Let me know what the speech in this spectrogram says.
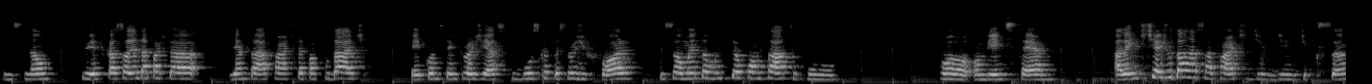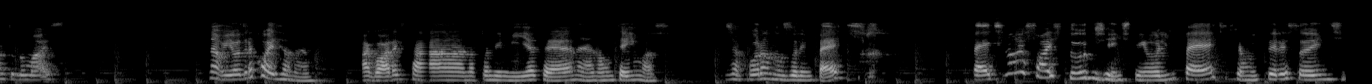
que senão tu ia ficar só dentro da parte da, dentro da, parte da faculdade. E aí, quando tem projetos, tu busca pessoas de fora, isso aumenta muito teu contato com, com o ambiente externo. Além de te ajudar nessa parte de, de dicção e tudo mais. Não, e outra coisa, né? agora que tá na pandemia até, né, não tem, mas já foram nos Olimpetes? PET não é só estudo, gente, tem o Olimpet, que é muito interessante,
